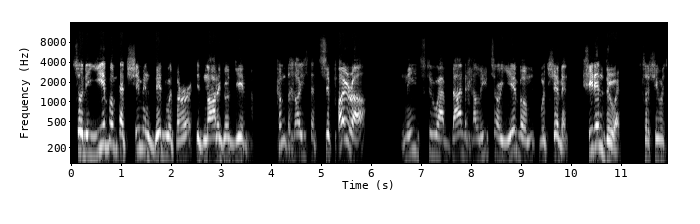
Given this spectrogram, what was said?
So the Yibam that Shimon did with her is not a good Yibam. Come to Chayis that Sipira needs to have done Chalitza or Yibam with Shimon. She didn't do it. So she was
